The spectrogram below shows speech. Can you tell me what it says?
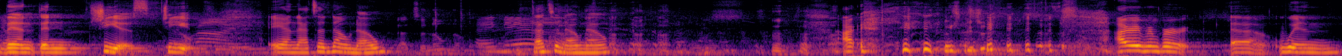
than, than she is to you. And that's a no no. That's a no-no. Amen. That's a no no. I, I remember uh, when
